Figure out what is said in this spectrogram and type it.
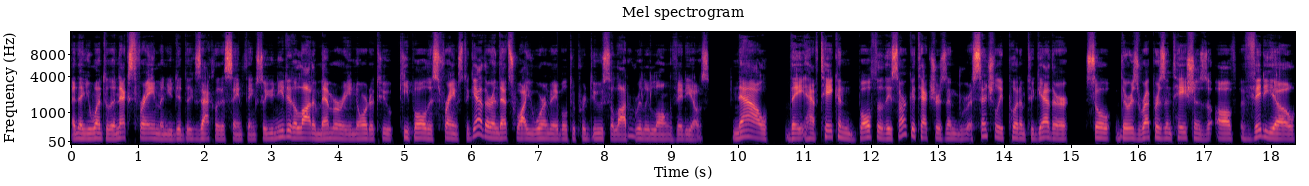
And then you went to the next frame and you did exactly the same thing. So you needed a lot of memory in order to keep all these frames together. And that's why you weren't able to produce a lot of really long videos. Now they have taken both of these architectures and essentially put them together so there is representations of video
